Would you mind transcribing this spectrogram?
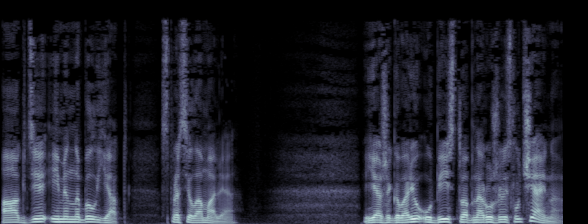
«А где именно был яд?» — спросила Амалия. «Я же говорю, убийство обнаружили случайно.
